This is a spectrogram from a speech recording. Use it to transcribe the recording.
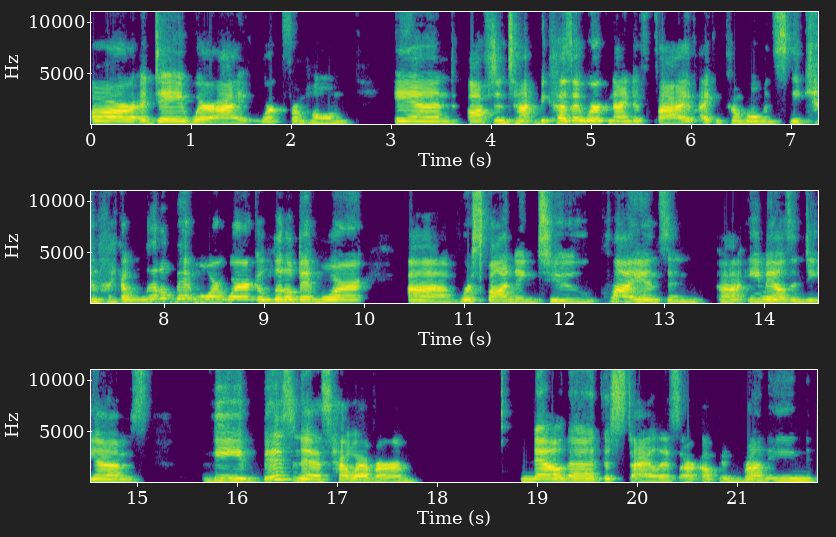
are a day where I work from home, and oftentimes because I work nine to five, I can come home and sneak in like a little bit more work, a little bit more um, responding to clients and uh, emails and DMs the business, however, now that the stylists are up and running,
